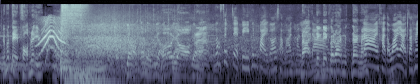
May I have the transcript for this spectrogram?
เดี๋ยวมาเตะผอมเลยอีก หยอกครับผมหยอกอ๋อหยอกนะ แล้ว17 ปีขึ้นไปก็สามารถมาเรีได้ยนได้เด็กๆก็ได้ได้ไหม ได้ค่ะ แต่ว่าอยากจะให้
